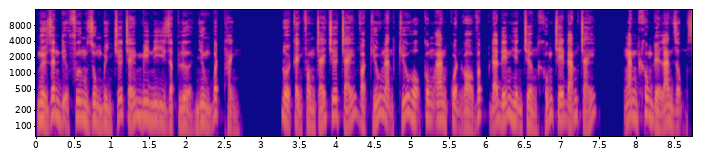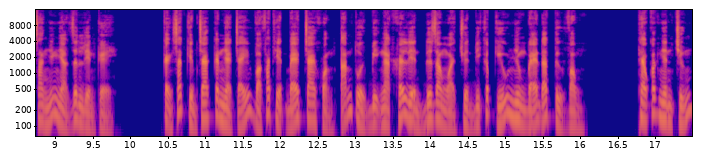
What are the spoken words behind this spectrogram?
Người dân địa phương dùng bình chữa cháy mini dập lửa nhưng bất thành. Đội cảnh phòng cháy chữa cháy và cứu nạn cứu hộ công an quận Gò Vấp đã đến hiện trường khống chế đám cháy, ngăn không để lan rộng sang những nhà dân liền kề. Cảnh sát kiểm tra căn nhà cháy và phát hiện bé trai khoảng 8 tuổi bị ngạt khói liền đưa ra ngoài chuyển đi cấp cứu nhưng bé đã tử vong. Theo các nhân chứng,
